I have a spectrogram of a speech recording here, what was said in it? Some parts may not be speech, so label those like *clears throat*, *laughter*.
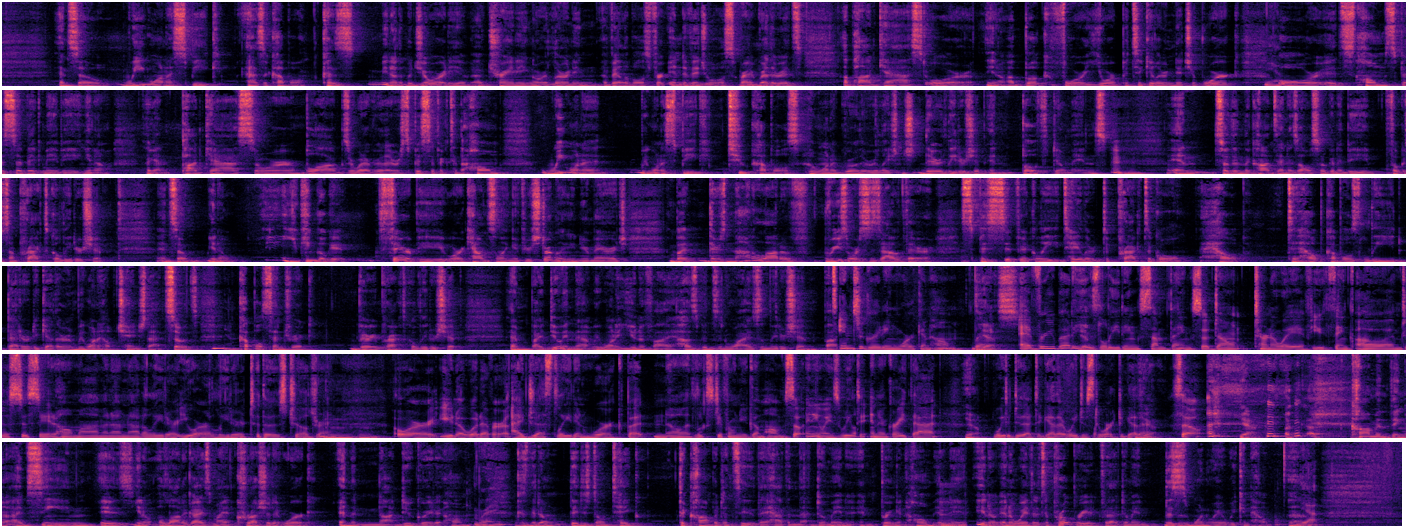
And so we want to speak as a couple because you know the majority of, of, training or learning available is for individuals right mm-hmm. whether it's a podcast or you know a book for your particular niche of work yeah. or it's home specific maybe you know again podcasts or blogs or whatever that are specific to the home we want to we want to speak to couples who want to grow their relationship their leadership in both domains mm-hmm. and so then the content is also going to be focused on practical leadership and so, you know, you can go get therapy or counseling if you're struggling in your marriage, but there's not a lot of resources out there specifically tailored to practical help to help couples lead better together. And we want to help change that. So it's mm. couple centric, very practical leadership. And by doing that, we want to unify husbands and wives in leadership. By integrating work and home. Right? Yes. Everybody yep. is leading something. So don't turn away if you think, oh, I'm just a stay at home mom and I'm not a leader. You are a leader to those children. Mm-hmm. Or, you know, whatever. I just lead in work, but no, it looks different when you come home. So, anyways, we like to integrate that. Yeah. We have to do that together. We just like to work together. Yeah. So, *laughs* yeah. A, a common thing I've seen is, you know, a lot of guys might crush it at work and then not do great at home. Right. Because they don't, they just don't take the competency that they have in that domain and bring it home in mm. a, you know in a way that's appropriate for that domain this is one way we can help um, yeah.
